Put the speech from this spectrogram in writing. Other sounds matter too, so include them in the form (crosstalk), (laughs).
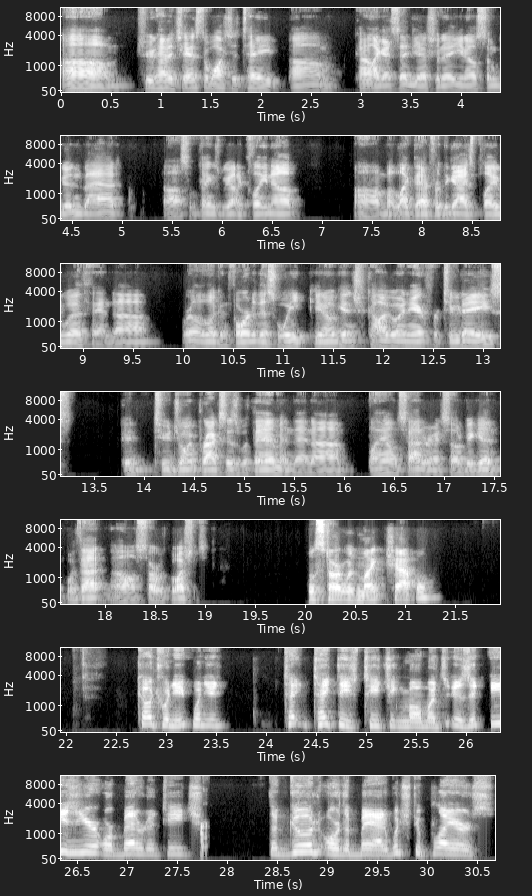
Um, shoot, had a chance to watch the tape. Um, kind of like I said yesterday, you know, some good and bad, uh, some things we got to clean up. Um, but like the effort the guys played with, and uh, really looking forward to this week. You know, getting Chicago in here for two days, good two joint practices with them, and then uh, playing on Saturday. So it'll be good. With that, I'll start with questions. We'll start with Mike Chappell. Coach, when you when you take take these teaching moments, is it easier or better to teach the good or the bad? Which do players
